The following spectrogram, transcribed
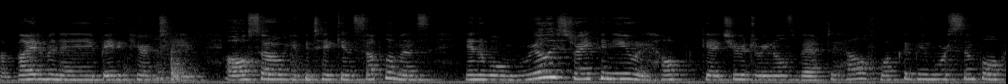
of vitamin A, beta carotene. Also, you can take in supplements and it will really strengthen you and help get your adrenals back to health. What could be more simple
